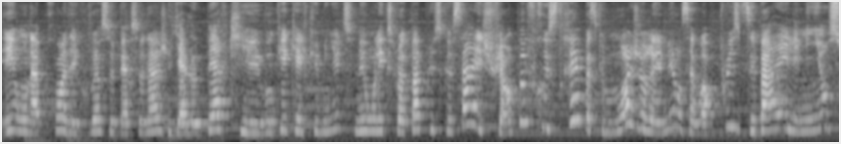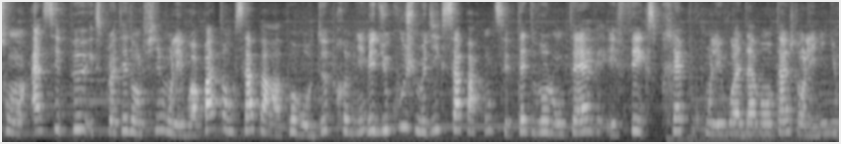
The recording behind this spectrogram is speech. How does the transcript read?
et on apprend à découvrir ce personnage. Il y a le père qui est évoqué quelques minutes mais on l'exploite pas plus que ça et je suis un peu frustrée parce que moi j'aurais aimé en savoir plus. C'est pareil, les mignons sont assez peu exploités dans le film, on les voit pas tant que ça par rapport aux deux premiers. Mais du coup je me dis que ça par contre c'est peut-être volontaire et fait exprès pour qu'on les voit davantage dans les mignons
